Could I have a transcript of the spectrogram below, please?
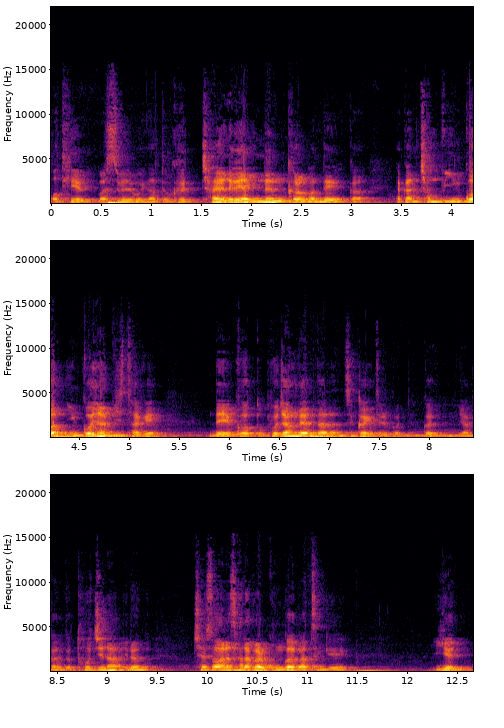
어떻게 말씀드려 보니까 또 그 자연에 그냥 있는 그런 건데, 그러니까 약간 천 인권 인권이랑 비슷하게 내 그것도 보장된다는 생각이 들거든요. 그러니까 약간 그 토지나 이런 최소한의 살아갈 공간 같은 게 이게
